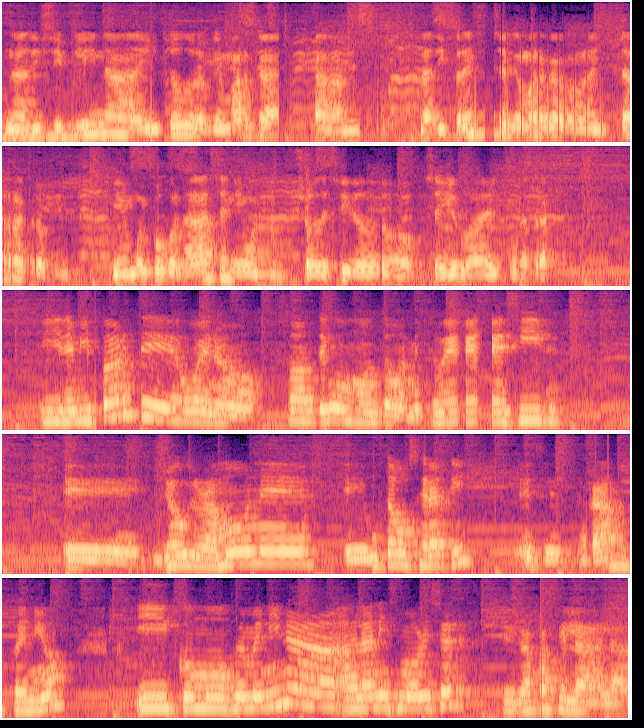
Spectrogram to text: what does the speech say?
la disciplina y todo lo que marca, la diferencia que marca con la guitarra, creo que, que muy pocos la hacen y bueno, yo decido seguirlo a él por atrás. Y de mi parte, bueno, son, tengo un montón. Te voy a decir eh, Joey Ramones, eh, Gustavo Cerati, ese es acá, un genio. Y como femenina, Alanis Morissette, que capaz que la, la,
